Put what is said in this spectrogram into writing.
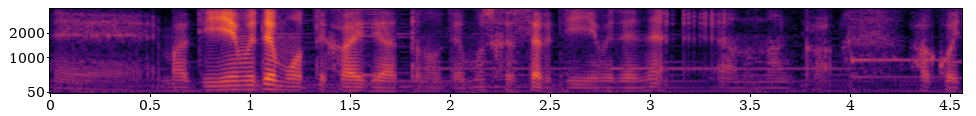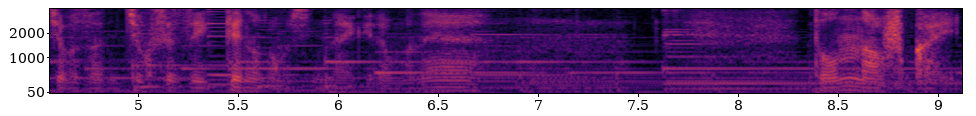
えー、まあ DM でもって書いてあったので、もしかしたら DM でね、あの、なんか、箱市場さんに直接言ってるのかもしれないけどもね。うん。どんなオフ会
